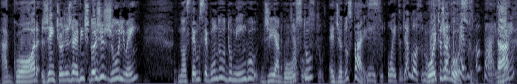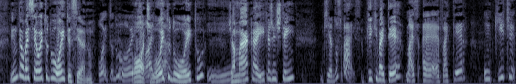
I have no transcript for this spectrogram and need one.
Agora, gente, hoje já é 22 de julho, hein? Nós temos segundo domingo de agosto, agosto. é Dia dos Pais. Isso, 8 de agosto. Não 8 de agosto. Dos papais, tá? hein? Então vai ser 8 do 8 esse ano. 8 do 8. Ótimo, olha. 8 do 8. Isso. Já marca aí que a gente tem. Dia dos Pais. O que, que vai ter? Mas é, vai ter um kit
